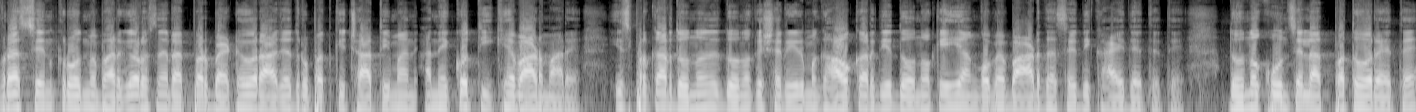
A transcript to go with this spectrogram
वृषसेन क्रोध में भर गया और उसने रथ पर बैठे हुए राजा द्रुपद की छाती में अनेकों तीखे बाढ़ मारे। इस प्रकार दोनों ने दोनों के शरीर में घाव कर दिए। दोनों के ही अंगों में बाढ़ धसे दिखाई देते थे। दोनों खून से लथपथ हो रहे थे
